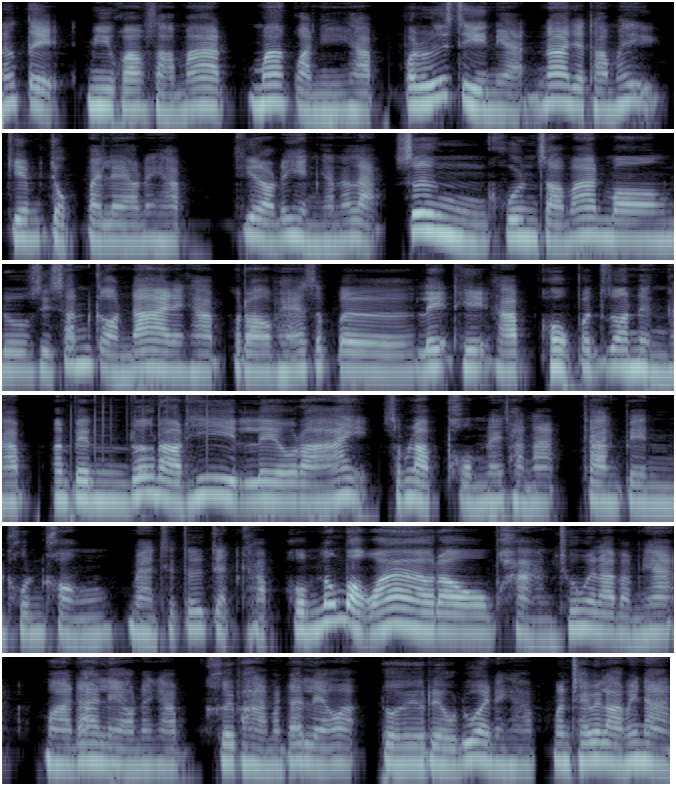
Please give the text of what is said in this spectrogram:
นักเตะมีความสามารถมากกว่านี้ครับ ประตูที่ 4 เนี่ยน่าจะทำให้เกมจบไปแล้วนะครับที่เราได้เห็นกันนั่นแหละ ซึ่งคุณสามารถมองดูซีซั่นก่อนได้นะครับ เราแพ้สเปอร์เละเทะครับ 6 ประตูต่อหนึ่งครับ มันเป็นเรื่องราวที่เลวร้ายสำหรับผมในฐานะการเป็นคนของแมนเชสเตอร์เจ็ดครับ ผมต้องบอกว่าเราผ่านช่วงเวลาแบบเนี้ย มาได้แล้วนะครับ เคยผ่านมาได้แล้วอะโดยเร็วด้วยนะครับ มันใช้เวลาไม่นาน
